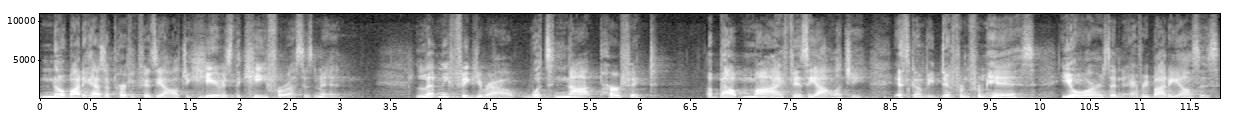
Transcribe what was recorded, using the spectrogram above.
nobody has a perfect physiology. Here is the key for us as men. Let me figure out what's not perfect about my physiology. It's gonna be different from his, yours, and everybody else's,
